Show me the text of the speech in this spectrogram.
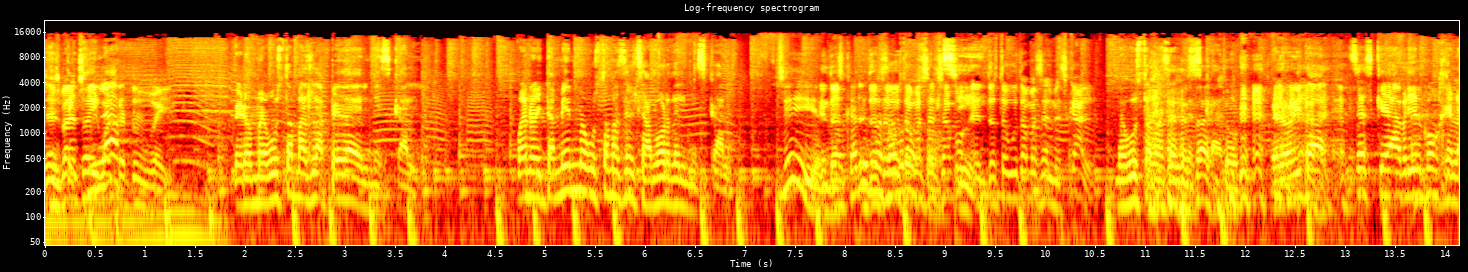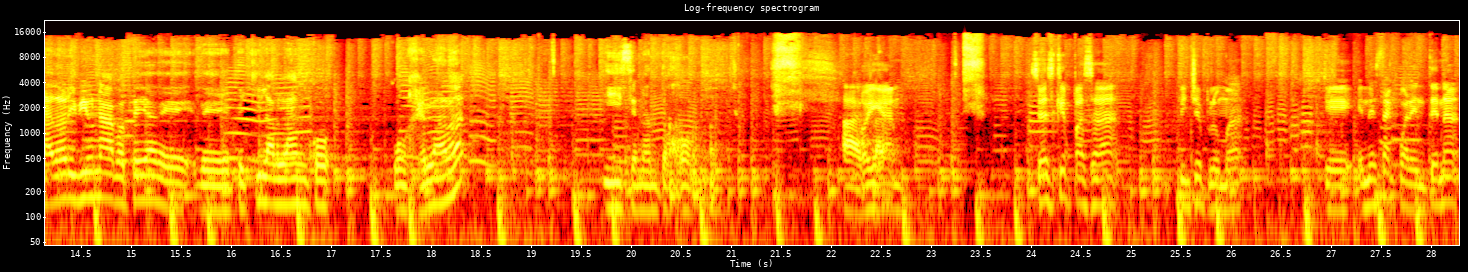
tequila, igual que tú, güey. pero me gusta más la peda del mezcal. Bueno, y también me gusta más el sabor del mezcal. Sí, el Entonces, mezcal es más te gusta más el sabor, sí. entonces te gusta más el mezcal. Me gusta más el mezcal. Exacto. Pero ahorita, ¿sabes qué? Abrí el congelador y vi una botella de, de tequila blanco congelada y se me antojó. Ah, Oigan, ¿sabes qué pasa, pinche pluma? Que en esta cuarentena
